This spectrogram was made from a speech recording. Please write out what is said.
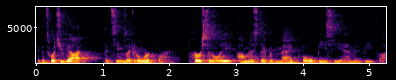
If it's what you got, it seems like it'll work fine. Personally, I'm gonna stick with Magpul, BCM, and B5.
